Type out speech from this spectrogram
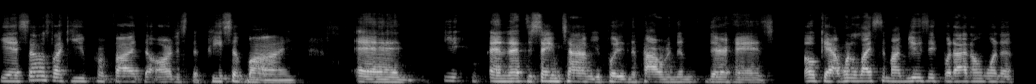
Yeah, it sounds like you provide the artist the peace of mind and you, and at the same time you're putting the power in them their hands okay, I want to license my music, but I don't want to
